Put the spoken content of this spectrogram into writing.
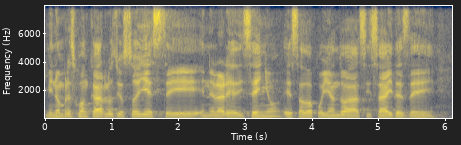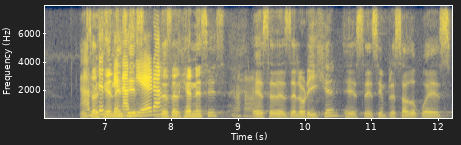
Mi nombre es Juan Carlos, yo estoy este, en el área de diseño, he estado apoyando a CISAI desde desde el Génesis, desde el Génesis, este, desde el origen, este, siempre he estado pues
